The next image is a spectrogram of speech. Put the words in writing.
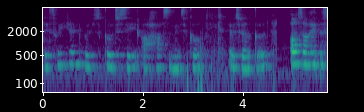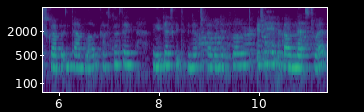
this weekend was go to see Our House the Musical. It was really good. Also hit the subscribe button down below, it costs nothing and you guys get to be notified when I upload. If you hit the bell next to it,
